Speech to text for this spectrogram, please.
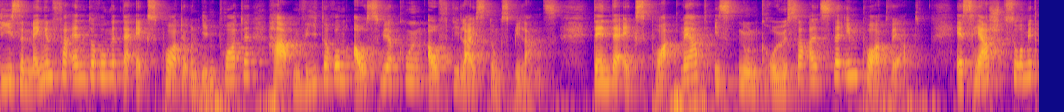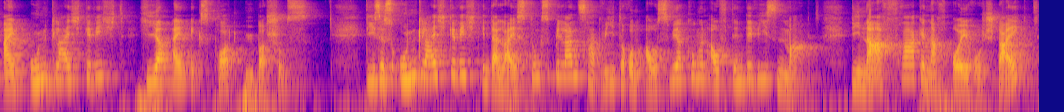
Diese Mengenveränderungen der Exporte und Importe haben wiederum Auswirkungen auf die Leistungsbilanz. Denn der Exportwert ist nun größer als der Importwert. Es herrscht somit ein Ungleichgewicht hier ein Exportüberschuss. Dieses Ungleichgewicht in der Leistungsbilanz hat wiederum Auswirkungen auf den Devisenmarkt. Die Nachfrage nach Euro steigt,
